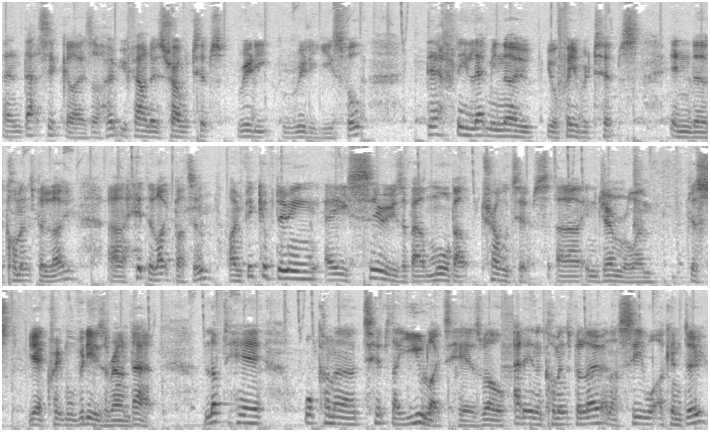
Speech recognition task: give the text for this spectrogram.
And that's it, guys. I hope you found those travel tips really, really useful definitely let me know your favorite tips in the comments below. Uh, hit the like button. I'm thinking of doing a series about more about travel tips uh, in general and just yeah create more videos around that. Love to hear what kind of tips that you like to hear as well. Add it in the comments below and i'll see what i can do.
